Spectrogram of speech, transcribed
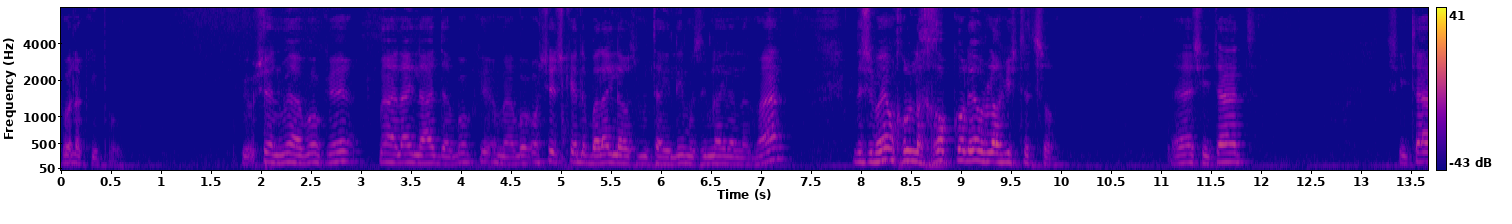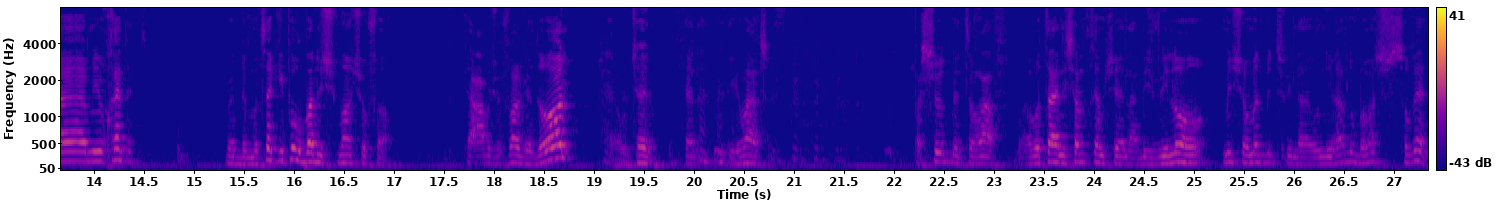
כל הכיפור. יושן מהבוקר, מהלילה עד הבוקר, מהבוקר, או שיש כאלה בלילה מטיילים, עושים לילה לבן, כדי שביום יוכלו לחרוב כל היום ולא להרגיש את הצום. זה שיטת, שיטה מיוחדת. ובמוצאי כיפור בא לשמוע שופר. קרא בשופר גדול, חרוצנו, כן, נגמר עכשיו. פשוט מטורף. רבותיי, אני אשאל אתכם שאלה. בשבילו, מי שעומד בתפילה, הוא נראה לו ממש סובל.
